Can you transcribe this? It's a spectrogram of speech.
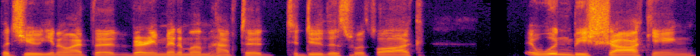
but you, you know, at the very minimum, have to to do this with Lock. It wouldn't be shocking.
